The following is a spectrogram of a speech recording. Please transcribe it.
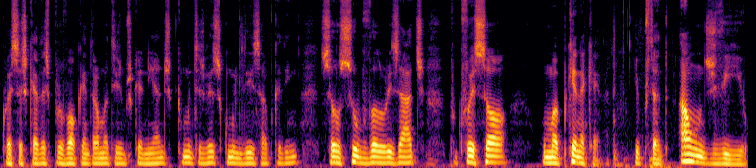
com essas quedas provoquem traumatismos cranianos que muitas vezes, como lhe disse há bocadinho, são subvalorizados porque foi só uma pequena queda. E, portanto, há um desvio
